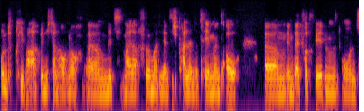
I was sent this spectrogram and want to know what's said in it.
Und privat bin ich dann auch noch ähm, mit meiner Firma, die nennt sich Pal Entertainment, auch ähm, im Web vertreten und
